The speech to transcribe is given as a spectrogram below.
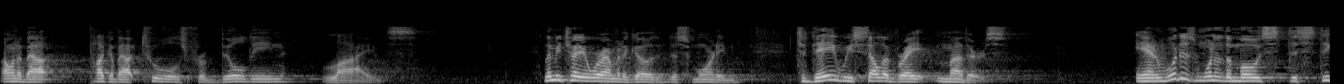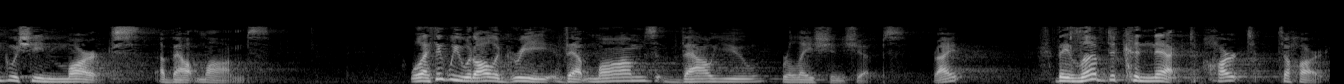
I want to about, talk about tools for building lives. Let me tell you where I'm going to go this morning. Today we celebrate mothers. And what is one of the most distinguishing marks about moms? Well, I think we would all agree that moms value relationships, right? They love to connect heart to heart,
